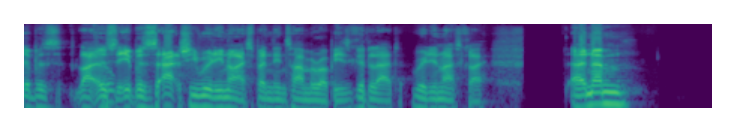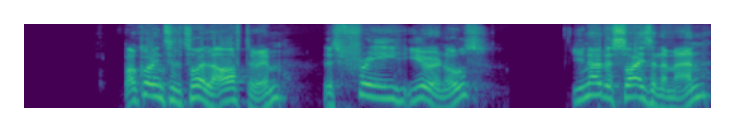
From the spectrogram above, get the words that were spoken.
there was like it was, it was actually really nice spending time with Robbie. He's a good lad, really nice guy. And um, I got into the toilet after him. There's three urinals. You know the size of the man.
